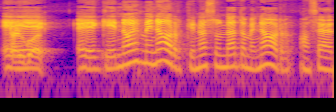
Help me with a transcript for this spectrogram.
eh, eh, que no es menor, que no es un dato menor. O sea,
